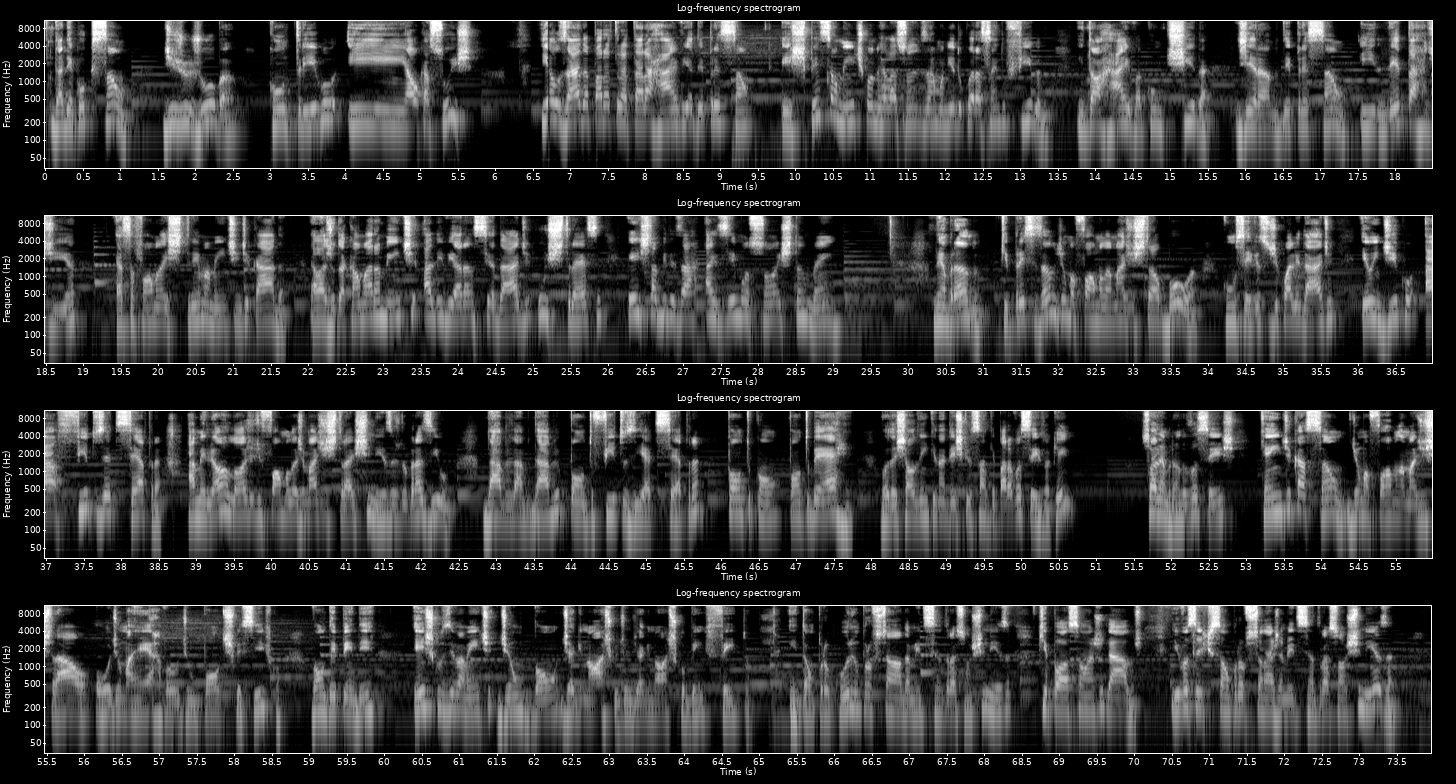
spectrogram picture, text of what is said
da decocção de jujuba com trigo e alcaçuz e é usada para tratar a raiva e a depressão, especialmente quando relaciona a desarmonia do coração e do fígado. Então, a raiva contida gerando depressão e letargia, essa fórmula é extremamente indicada. Ela ajuda a acalmar a mente, aliviar a ansiedade, o estresse e estabilizar as emoções também. Lembrando que precisando de uma fórmula magistral boa, com um serviço de qualidade, eu indico a Fitos Etc., a melhor loja de fórmulas magistrais chinesas do Brasil, www.fitosetc.com.br. Vou deixar o link na descrição aqui para vocês, ok? Só lembrando vocês que a indicação de uma fórmula magistral ou de uma erva ou de um ponto específico vão depender exclusivamente de um bom diagnóstico, de um diagnóstico bem feito. Então procurem um profissional da medicina tração chinesa que possam ajudá-los. E vocês que são profissionais da medicina tração chinesa,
